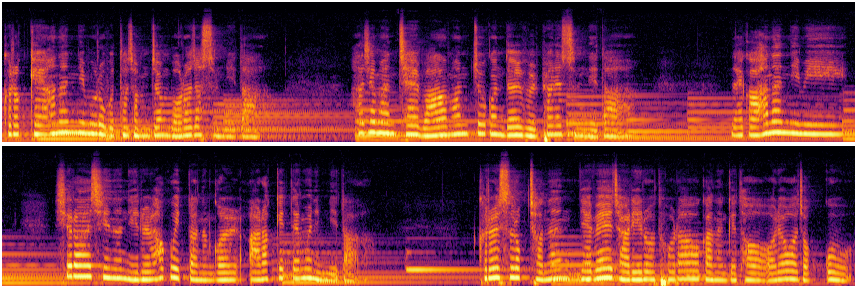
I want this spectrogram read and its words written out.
그렇게 하나님으로부터 점점 멀어졌습니다. 하지만 제 마음 한쪽은 늘 불편했습니다. 내가 하나님이 싫어하시는 일을 하고 있다는 걸 알았기 때문입니다. 그럴수록 저는 예배의 자리로 돌아가는 게 더 어려워졌고,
